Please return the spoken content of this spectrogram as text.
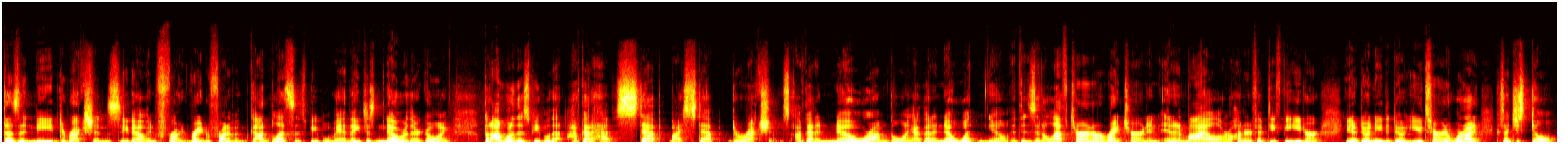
doesn't need directions you know in front right in front of him. God bless those people man. They just know where they're going. But i'm one of those people that i've got to have step by step directions. I've got to know where i'm going. I've got to know what you know if it's in a left turn or a right turn in, in a mile or 150 feet or you know do i need to do a u-turn or where do i because i just don't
